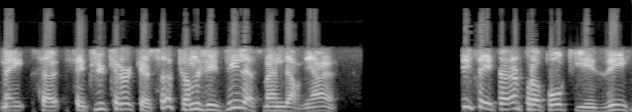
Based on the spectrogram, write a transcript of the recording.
Mais c'est plus creux que ça. Comme j'ai dit la semaine dernière, si c'est un propos qui est dit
